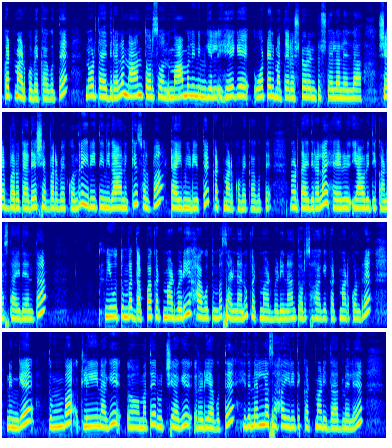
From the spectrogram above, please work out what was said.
ಕಟ್ ಮಾಡ್ಕೋಬೇಕಾಗುತ್ತೆ. ನೋಡ್ತಾ ಇದ್ದೀರಲ್ಲ, ನಾನು ತೋರಿಸೋ, ಮಾಮೂಲಿ ನಿಮಗೆ ಹೇಗೆ ಹೋಟೆಲ್ ಮತ್ತು ರೆಸ್ಟೋರೆಂಟ್ ಸ್ಟೈಲಲ್ಲೆಲ್ಲ ಶೇಪ್ ಬರುತ್ತೆ, ಅದೇ ಶೇಪ್ ಬರಬೇಕು ಅಂದರೆ ಈ ರೀತಿ ನಿಧಾನಕ್ಕೆ ಸ್ವಲ್ಪ ಟೈಮ್ ಹಿಡಿಯುತ್ತೆ ಕಟ್ ಮಾಡ್ಕೋಬೇಕಾಗುತ್ತೆ. ನೋಡ್ತಾ ಇದ್ದೀರಲ್ಲ, ಹೇರ್ ಯಾವ ರೀತಿ ಕಾಣಿಸ್ತಾ ಇದೆ ಅಂತ. ನೀವು ತುಂಬ ದಪ್ಪ ಕಟ್ ಮಾಡಬೇಡಿ ಹಾಗೂ ತುಂಬ ಸಣ್ಣನೂ ಕಟ್ ಮಾಡಬೇಡಿ. ನಾನು ತೋರಿಸೋ ಹಾಗೆ ಕಟ್ ಮಾಡಿಕೊಂಡ್ರೆ ನಿಮಗೆ ತುಂಬ ಕ್ಲೀನಾಗಿ ಮತ್ತು ರುಚಿಯಾಗಿ ರೆಡಿಯಾಗುತ್ತೆ ಇದನ್ನೆಲ್ಲ ಸಹ ಈ ರೀತಿ ಕಟ್ ಮಾಡಿದ್ದಾದಮೇಲೆ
